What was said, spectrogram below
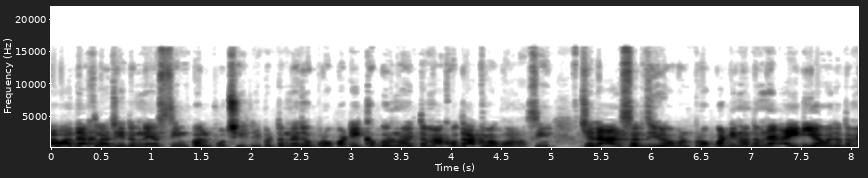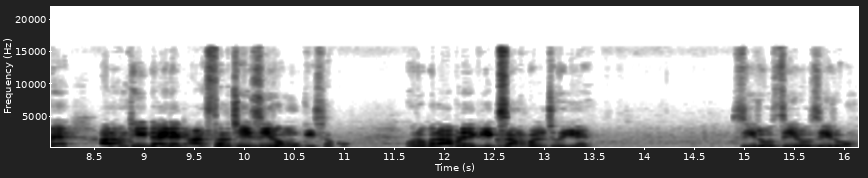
આવા દાખલાથી તમને સિમ્પલ પૂછી લે. પણ તમને જો પ્રોપર્ટી ખબર ન હોય તમે આખો દાખલો ગણો. છેલ્લે આન્સર ઝીરો પણ પ્રોપર્ટીનો તમને આઈડિયા હોય તો તમે આરામથી ડાયરેક્ટ આન્સર છે એ ઝીરો મૂકી શકો. બરોબર? આપણે એક એક્ઝામ્પલ જોઈએ. ઝીરો ઝીરો ઝીરો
